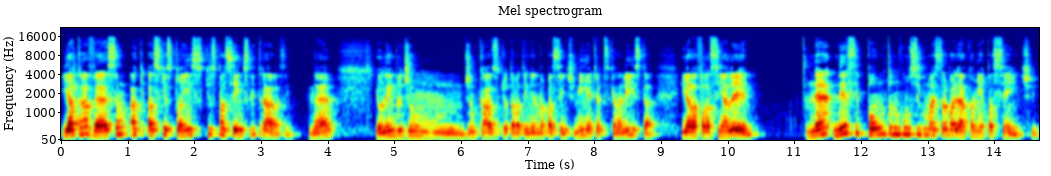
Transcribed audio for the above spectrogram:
e atravessam as questões que os pacientes lhe trazem, né? Eu lembro de um, de um caso que eu estava atendendo uma paciente minha, que é psicanalista, e ela fala assim, Ale, né, nesse ponto eu não consigo mais trabalhar com a minha paciente.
